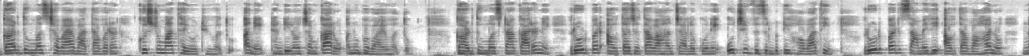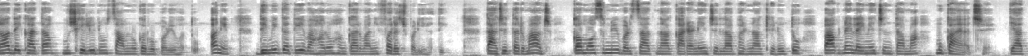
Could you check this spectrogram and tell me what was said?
ગાઢ ધુમ્મસ છવાયા વાતાવરણ ખુશનુમા થઈ ઉઠ્યું હતું અને ઠંડીનો ચમકારો અનુભવાયો હતો. ગાઢ ધુમ્મસના કારણે રોડ પર આવતા જતા વાહન ચાલકોને ઓછી વિઝિબિલિટી હોવાથી રોડ પર સામેથી આવતા વાહનો ન દેખાતા મુશ્કેલીનો સામનો કરવો પડ્યો હતો અને ધીમી ગતિએ વાહનો હંકારવાની ફરજ પડી હતી. તાજેતરમાં જ કમોસમી વરસાદના કારણે જિલ્લાભરના ખેડૂતો પાકને લઈને ચિંતામાં મુકાયા છે. ત્યાં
